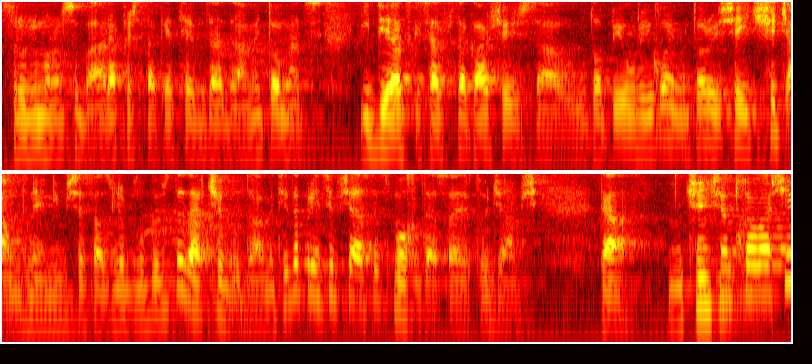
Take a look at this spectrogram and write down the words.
სრული მონაცემება არაფერს აკეთებდა და ამიტომაც იდეაც კი საბჭოთა კავშირისა უტოპიური იყო, იმიტომ რომ შეჭამდნენ იმ შესაძლებლობებს და დარჩებოდა ამეთი და პრინციპში ასეც მოხდა საერთო ჯამში. და ჩვენ შემთხვევაში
